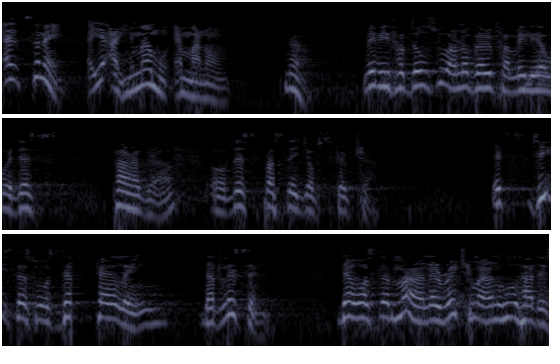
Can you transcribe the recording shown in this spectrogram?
ɛsene ɛyɛ ahema mu ɛma no. Now, maybe for those who are not very familiar with this paragraph or this passage of scripture, it's Jesus was just telling that listen, there was a man, a rich man who had his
